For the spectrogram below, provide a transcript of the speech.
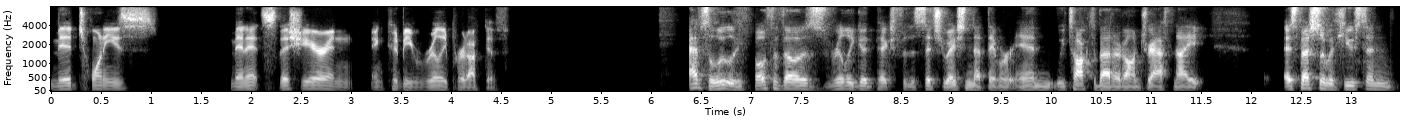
mid 20s minutes this year and and could be really productive. Absolutely. Both of those really good picks for the situation that they were in. We talked about it on draft night, especially with Houston.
